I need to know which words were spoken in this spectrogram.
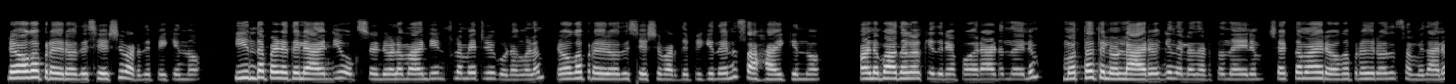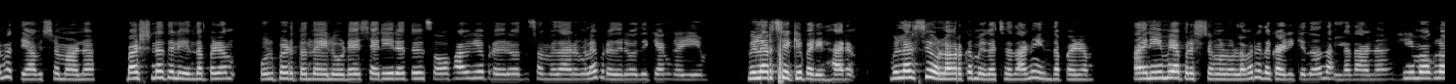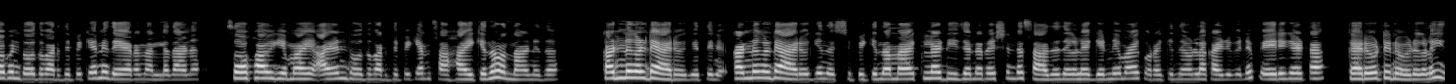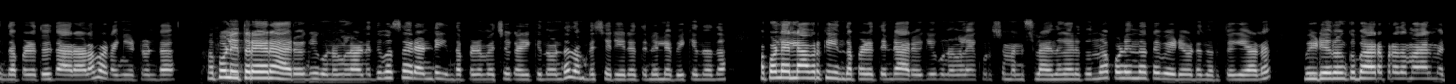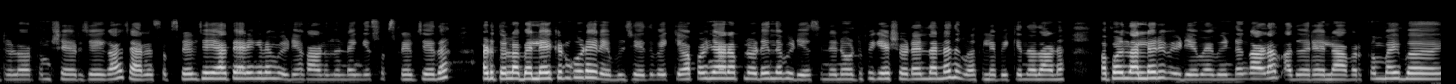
രോഗപ്രതിരോധ ശേഷി വർദ്ധിപ്പിക്കുന്നു. ഈന്തപ്പഴത്തിലെ ആന്റി ഓക്സിഡന്റുകളും ആന്റി ഇൻഫ്ലമേറ്ററി ഗുണങ്ങളും രോഗപ്രതിരോധ ശേഷി വർദ്ധിപ്പിക്കുന്നതിന് സഹായിക്കുന്നു. അണുബാധകൾക്കെതിരെ പോരാടുന്നതിനും മൊത്തത്തിലുള്ള ആരോഗ്യം നിലനിർത്തുന്നതിനും ശക്തമായ രോഗപ്രതിരോധ സംവിധാനം അത്യാവശ്യമാണ്. ഭക്ഷണത്തിൽ ഈന്തപ്പഴം ഉൾപ്പെടുത്തുന്നതിലൂടെ ശരീരത്തിൽ സ്വാഭാവിക പ്രതിരോധ സംവിധാനങ്ങളെ പ്രതിരോധിക്കാൻ കഴിയും. വിളർച്ചയ്ക്ക് പരിഹാരം. വിളർച്ചയുള്ളവർക്ക് മികച്ചതാണ് ഈന്തപ്പഴം. അനീമിയ പ്രശ്നങ്ങളുള്ളവർ ഇത് കഴിക്കുന്നത് നല്ലതാണ്. ഹീമോഗ്ലോബിൻ തോത് വർദ്ധിപ്പിക്കാൻ ഇത് ഏറെ നല്ലതാണ്. സ്വാഭാവികമായി അയൺ തോത് വർദ്ധിപ്പിക്കാൻ സഹായിക്കുന്ന ഒന്നാണിത്. കണ്ണുകളുടെ ആരോഗ്യത്തിന്. കണ്ണുകളുടെ ആരോഗ്യം നശിപ്പിക്കുന്ന മാക്കുല ഡീജനറേഷന്റെ സാധ്യതകളെ ഗണ്യമായി കുറയ്ക്കുന്നതിനുള്ള കഴിവിന് പേരുകേട്ട കരോട്ടിനോയിഡുകൾ ഈന്തപ്പഴത്തിൽ ധാരാളം അടങ്ങിയിട്ടുണ്ട്. അപ്പോൾ ഇത്രയേറെ ആരോഗ്യ ഗുണങ്ങളാണ്. ദിവസം രണ്ട് ഈന്തപ്പഴം വെച്ച് കഴിക്കുന്നതുകൊണ്ട് നമ്മുടെ ശരീരത്തിന് ലഭിക്കുന്നത്. അപ്പോൾ എല്ലാവർക്കും ഈന്തപ്പഴത്തിന്റെ ആരോഗ്യ ഗുണങ്ങളെ കുറിച്ച് മനസ്സിലായെന്ന് കരുതുന്നു. അപ്പോൾ ഇന്നത്തെ വീഡിയോ ഇവിടെ നിർത്തുകയാണ്. വീഡിയോ നമുക്ക് ഭാരപ്രദമായാൽ മറ്റുള്ളവർക്കും ഷെയർ ചെയ്യുക. ചാനൽ സബ്സ്ക്രൈബ് ചെയ്യാത്ത ആരെങ്കിലും വീഡിയോ കാണുന്നുണ്ടെങ്കിൽ സബ്സ്ക്രൈബ് ചെയ്ത് അടുത്തുള്ള ബെല്ലൈക്കൺ കൂടെ എനേബിൾ ചെയ്ത് വെക്കുക. അപ്പോൾ ഞാൻ അപ്ലോഡ് ചെയ്യുന്ന വീഡിയോസിന്റെ നോട്ടിഫിക്കേഷൻ ഉടൻ തന്നെ നിങ്ങൾക്ക് ലഭിക്കുന്നതാണ്. അപ്പോൾ നല്ലൊരു വീഡിയോയുമായി വീണ്ടും കാണാം. അതുവരെ എല്ലാവർക്കും ബൈ ബൈ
